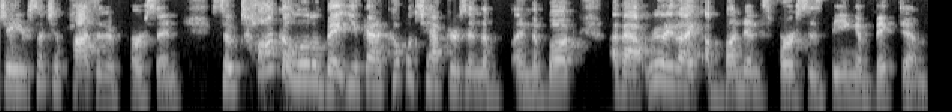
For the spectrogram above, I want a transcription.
Jay, you're such a positive person. So talk a little bit. You've got a couple chapters in the in the book about really like abundance versus being a victim.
